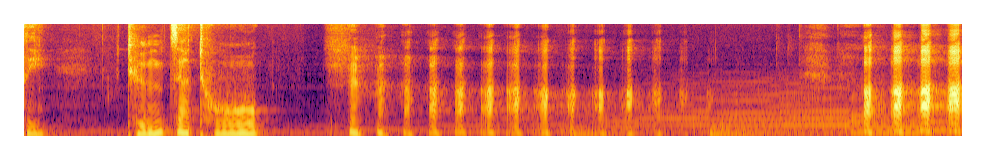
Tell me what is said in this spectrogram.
สิ ถึงจะถูก ハハハハ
